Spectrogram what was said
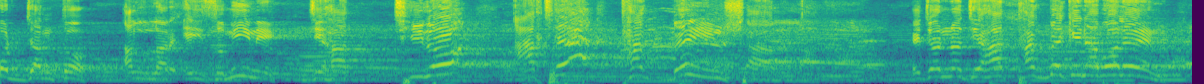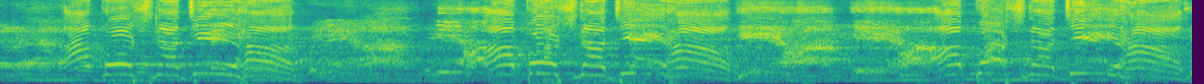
পর্যন্ত আল্লাহর এই জমিনে জেহাদ ছিল, আছে, থাকবে ইনশাআল্লাহ। এজন্য জেহাদ থাকবে কিনা বলেন? আপোষ না জিহাদ। আপোষ না জিহাদ। আপোষ না জিহাদ।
